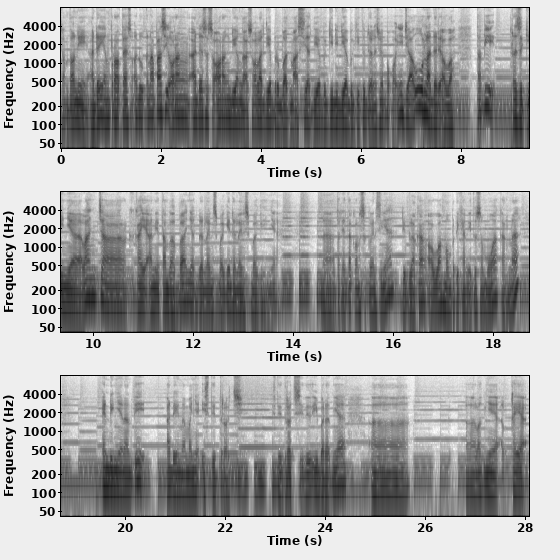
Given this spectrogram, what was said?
Contoh nih, ada yang protes, aduh kenapa sih orang ada seseorang dia nggak sholat, dia berbuat maksiat, dia begini, dia begitu dan lain sebagainya. Pokoknya jauh lah dari Allah. Tapi rezekinya lancar, kekayaannya tambah banyak dan lain sebagainya dan lain sebagainya. Nah ternyata konsekuensinya di belakang Allah memberikan itu semua karena endingnya nanti ada yang namanya istidroj. Istidroj itu ibaratnya uh, uh, lagunya kayak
